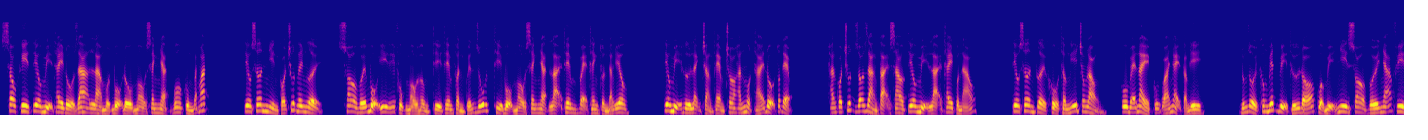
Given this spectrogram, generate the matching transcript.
sau khi tiêu mị thay đồ ra là một bộ đồ màu xanh nhạt vô cùng bắt mắt tiêu sơn nhìn có chút ngây người, so với bộ y phục màu hồng thì thêm phần quyến rũ, thì bộ màu xanh nhạt lại thêm vẻ thanh thuần đáng yêu. Tiêu mị hư lạnh chẳng thèm cho hắn một thái độ tốt đẹp. Hắn có chút rõ ràng tại sao tiêu mị lại thay quần áo. Tiêu sơn cười khổ thầm nghĩ trong lòng, cô bé này cũng quá nhạy cảm đi. Đúng rồi, không biết vị thứ đó của mỹ nhi so với nhã phi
